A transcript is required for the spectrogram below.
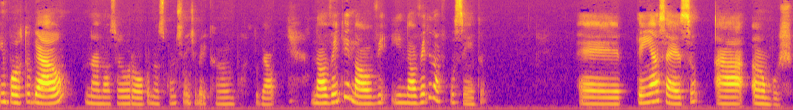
Em Portugal, na nossa Europa, nosso continente americano, Portugal, 99% e 99% é, tem acesso a ambos.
